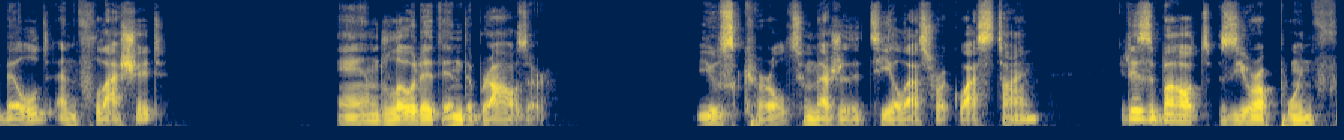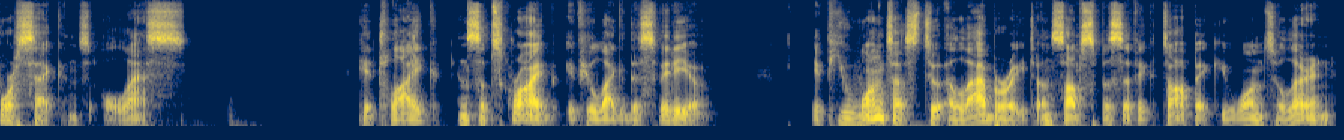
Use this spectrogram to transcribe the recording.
build and flash it, and load it in the browser. Use curl to measure the TLS request time. It is about 0.4 seconds or less. Hit like and subscribe if you like this video. If you want us to elaborate on some specific topic you want to learn,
